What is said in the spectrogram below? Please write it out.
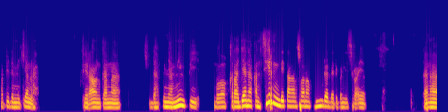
Tapi demikianlah. Firaun karena sudah punya mimpi bahwa kerajaan akan sirna di tangan seorang pemuda dari Bani Israel. Karena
